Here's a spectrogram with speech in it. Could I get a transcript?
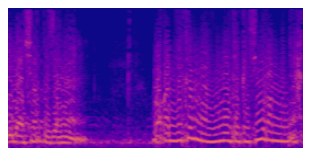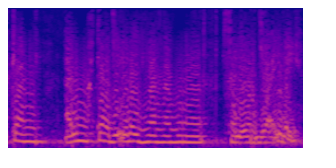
إلى شرط زمان. وقد ذكرنا هناك كثيرا من أحكامه المحتاج إليها ها هنا فليرجع إليه.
